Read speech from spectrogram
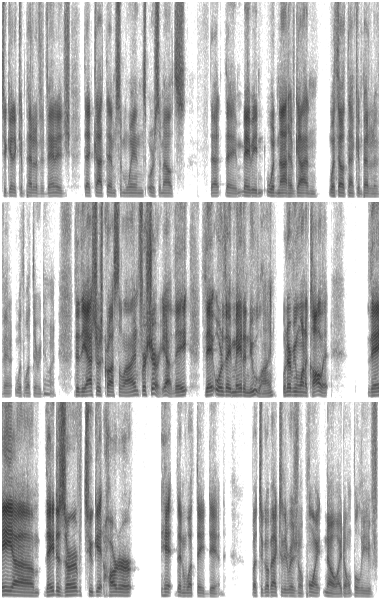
to get a competitive advantage that got them some wins or some outs that they maybe would not have gotten without that competitive with what they were doing. Did the Astros cross the line? For sure. Yeah, they they or they made a new line, whatever you want to call it they um they deserved to get harder hit than what they did. But to go back to the original point, no, I don't believe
